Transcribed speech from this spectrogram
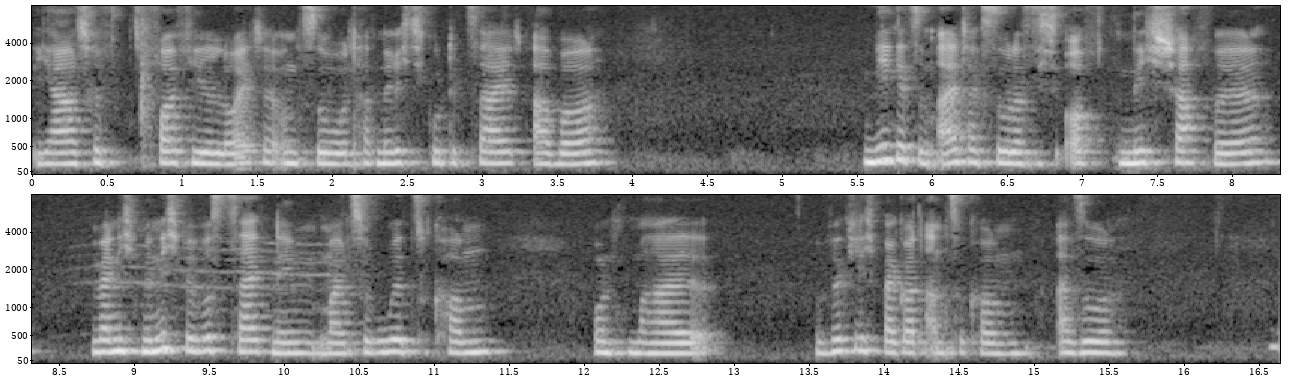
ja, trifft voll viele Leute und so und hat eine richtig gute Zeit, aber mir geht es im Alltag so, dass ich oft nicht schaffe, wenn ich mir nicht bewusst Zeit nehme, mal zur Ruhe zu kommen und mal wirklich bei Gott anzukommen. Also ja.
